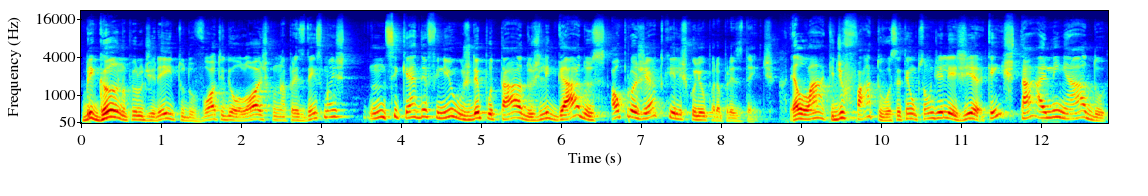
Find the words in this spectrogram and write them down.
brigando pelo direito do voto ideológico na presidência, mas não sequer definiu os deputados ligados ao projeto que ele escolheu para presidente. É lá que, de fato, você tem a opção de eleger quem está alinhado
